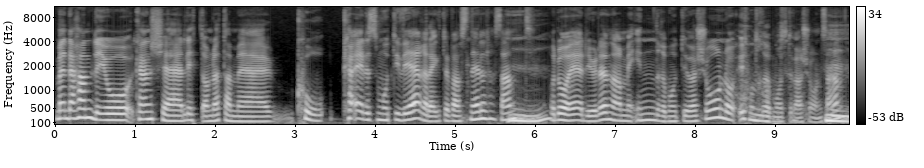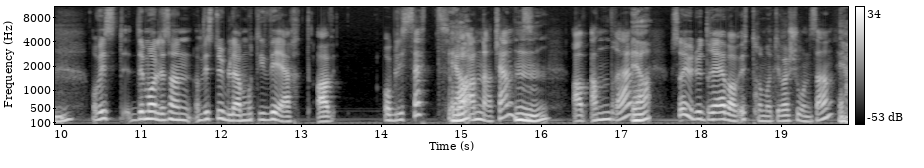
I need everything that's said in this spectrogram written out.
Men det handler jo kanskje litt om dette med hvor, hva er det som motiverer deg til å være snill, sant? Og da er det jo det der med indre motivasjon og ytre 100%. motivasjon, sant? Og hvis, sånn, hvis du blir motivert av å bli sett og anerkjent anerkjent av andre, Ja. så er jo du drevet av ytre motivasjon, sant? Ja.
